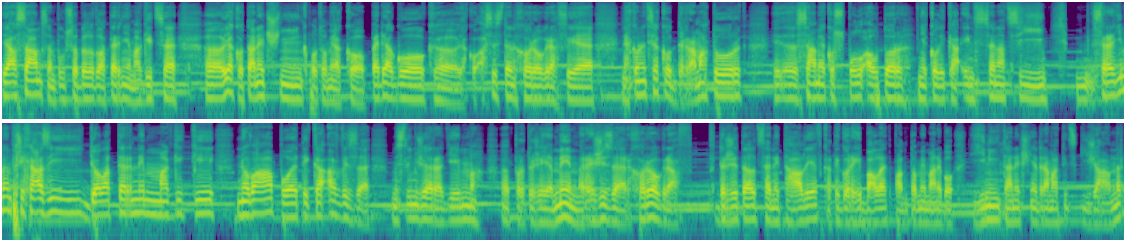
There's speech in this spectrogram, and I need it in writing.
Já sám jsem působil v Laterně Magice eh, jako tanečník, potom jako pedagog, eh, jako asistent choreografie, nakonec jako dramaturg, eh, sám jako spoluautor několika inscenací. S Radimem přichází do Laterny Magiky nová poetika a vize. Myslím, že Radim, protože je mým, režisér, choreograf, držitel ceny Itálie v kategorii balet, pantomima nebo jiný tanečně dramatický žánr,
